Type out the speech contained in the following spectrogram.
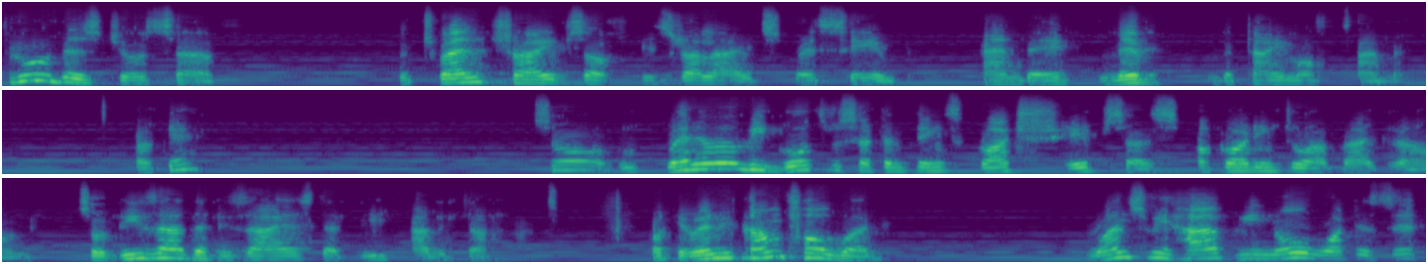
Through this Joseph, the 12 tribes of Israelites were saved and they lived in the time of famine. Okay? So, whenever we go through certain things, God shapes us according to our background. So, these are the desires that we have in our hearts. Okay, when we come forward, once we have, we know what is it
